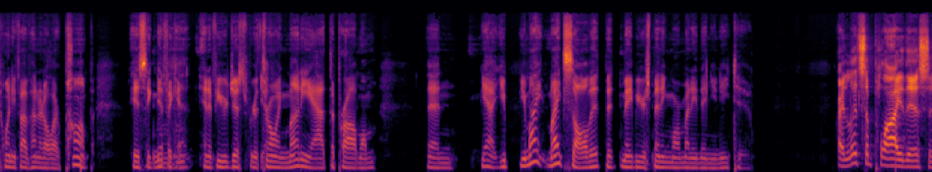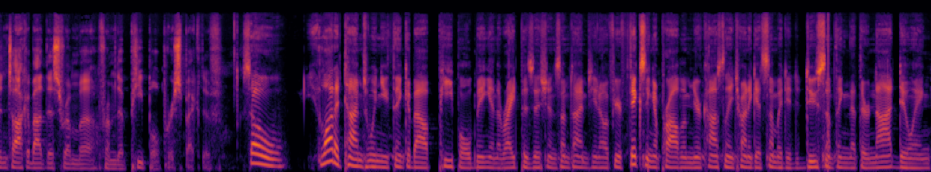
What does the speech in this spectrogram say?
$2,500 pump is significant. Mm-hmm. And if you're just were throwing money at the problem then yeah, you you might might solve it, but maybe you're spending more money than you need to. All right, let's apply this and talk about this from uh, from the people perspective. So, a lot of times when you think about people being in the right position, sometimes you know if you're fixing a problem, and you're constantly trying to get somebody to do something that they're not doing.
